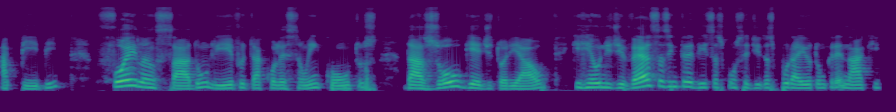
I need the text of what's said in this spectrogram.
a PIB, foi lançado um livro da coleção Encontros, da Zolg Editorial, que reúne diversas entrevistas concedidas por Ailton Krenak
